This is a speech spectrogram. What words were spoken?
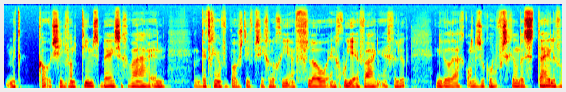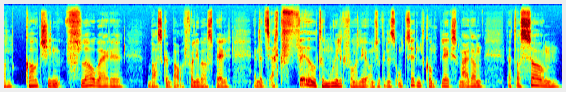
met coaching van teams bezig waren. En dit ging over positieve psychologie en flow en goede ervaring en geluk. En die wilden eigenlijk onderzoeken hoe verschillende stijlen van coaching flow bij de basketbal- volleybalspelers. En dat is eigenlijk veel te moeilijk voor een leeronderzoek. En dat is ontzettend complex. Maar dan, dat was zo'n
